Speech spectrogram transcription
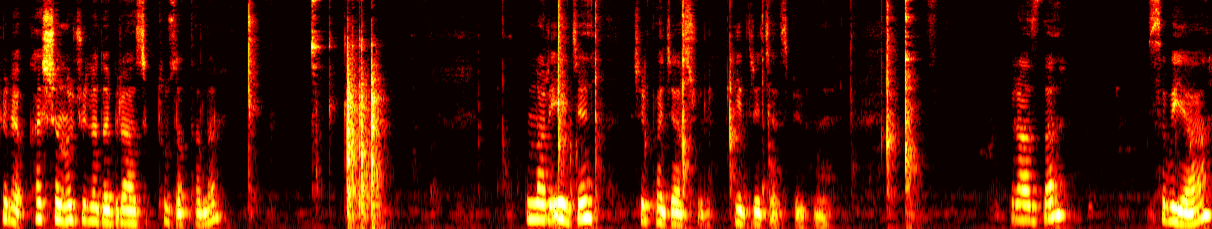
Şöyle kaşın ucuyla da birazcık tuz atalım. Bunları iyice çırpacağız şöyle. Yedireceğiz birbirine. Biraz da sıvı yağ.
